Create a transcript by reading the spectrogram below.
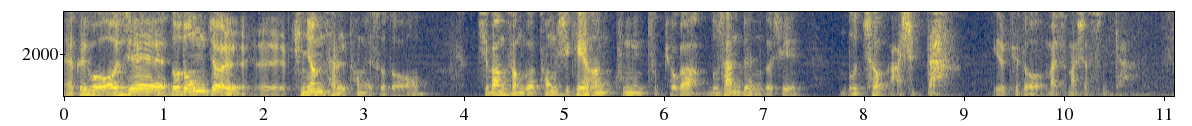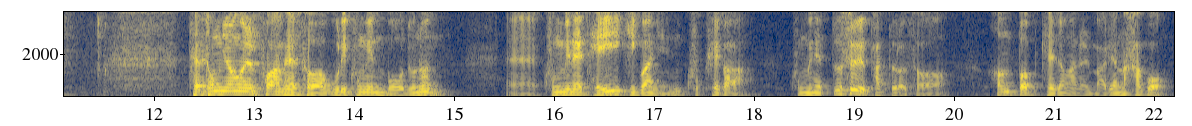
예, 그리고 어제 노동절 기념사를 통해서도 지방선거 동시개헌 국민투표가 무산된 것이 무척 아쉽다. 이렇게도 말씀하셨습니다. 대통령을 포함해서 우리 국민 모두는 예, 국민의 대의기관인 국회가 국민의 뜻을 받들어서 헌법 개정안을 마련하고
